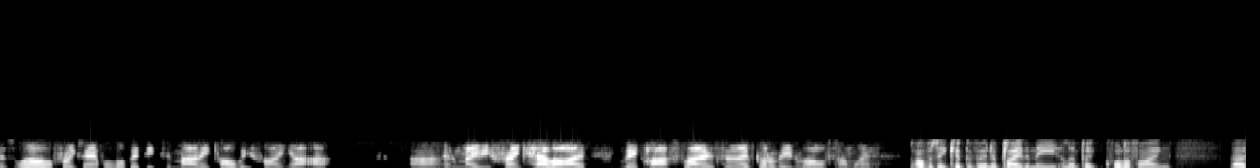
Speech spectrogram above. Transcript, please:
as well. For example, Lopeti Timani, Colby Fainga'a, uh, and maybe Frank Halai. They're class players, so they've got to be involved somewhere. Obviously, Cooper Vuna played in the Olympic qualifying uh,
